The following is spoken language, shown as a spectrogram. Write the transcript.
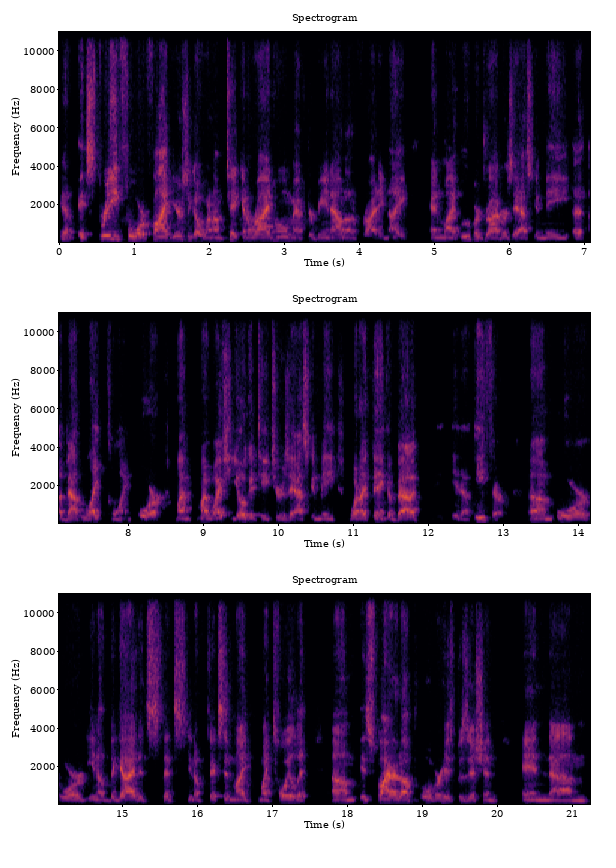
you know it's three, four, five years ago when I'm taking a ride home after being out on a Friday night, and my Uber driver is asking me uh, about Litecoin, or my my wife's yoga teacher is asking me what I think about you know Ether, um, or or you know the guy that's that's you know fixing my my toilet um, is fired up over his position and um,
